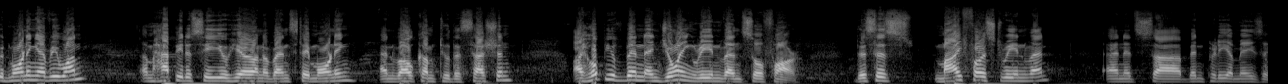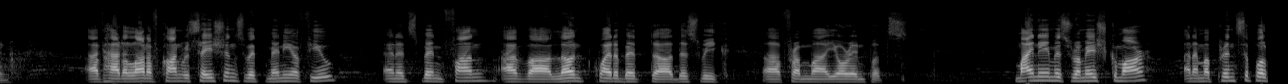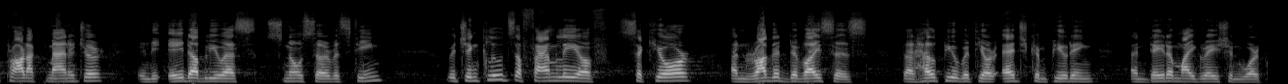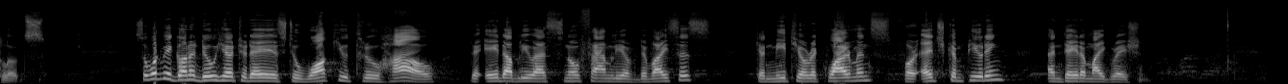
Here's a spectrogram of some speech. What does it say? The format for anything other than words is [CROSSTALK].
Good morning, everyone. I'm happy to see you here on a Wednesday morning, and welcome to the session. I hope you've been enjoying reInvent so far. This is my first reInvent, and it's uh, been pretty amazing. I've had a lot of conversations with many of you, and it's been fun. I've uh, learned quite a bit uh, this week uh, from uh, your inputs. My name is Ramesh Kumar, and I'm a principal product manager in the AWS Snow Service team which includes a family of secure and rugged devices that help you with your edge computing and data migration workloads. So what we're going to do here today is to walk you through how the AWS Snow family of devices can meet your requirements for edge computing and data migration.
